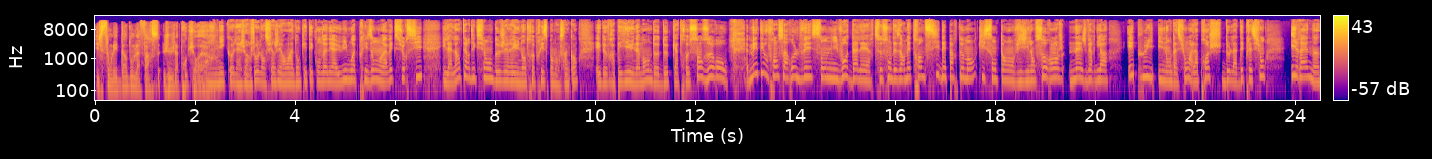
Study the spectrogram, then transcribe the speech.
Ils sont les dindons de la farce, juge la procureure. Nicolas Georgeot, l'ancien gérant, a donc été condamné à 8 mois de prison avec sursis. Il a l'interdiction de gérer une entreprise pendant 5 ans et devra payer une amende de 400 euros. Météo France a relevé son niveau d'alerte. Ce sont désormais 36 départements qui sont en vigilance orange, neige, verglas et pluie inondation à l'approche de la dépression Irène.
